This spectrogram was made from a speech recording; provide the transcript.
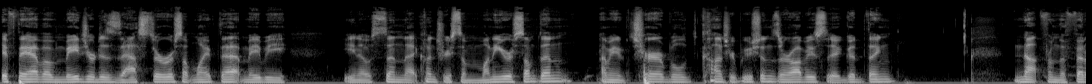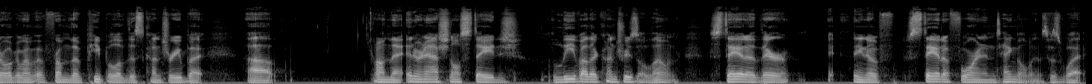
if they have a major disaster or something like that, maybe, you know, send that country some money or something I mean, charitable contributions are obviously a good thing, not from the federal government, but from the people of this country. But uh, on the international stage, leave other countries alone. Stay out of their, you know, stay out of foreign entanglements is what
